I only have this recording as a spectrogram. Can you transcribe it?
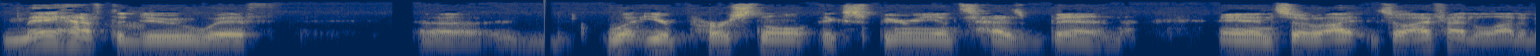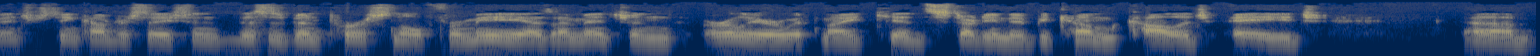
may have to do with what your personal experience has been. And so I so I've had a lot of interesting conversations. This has been personal for me, as I mentioned earlier, with my kids starting to become college age. Um,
